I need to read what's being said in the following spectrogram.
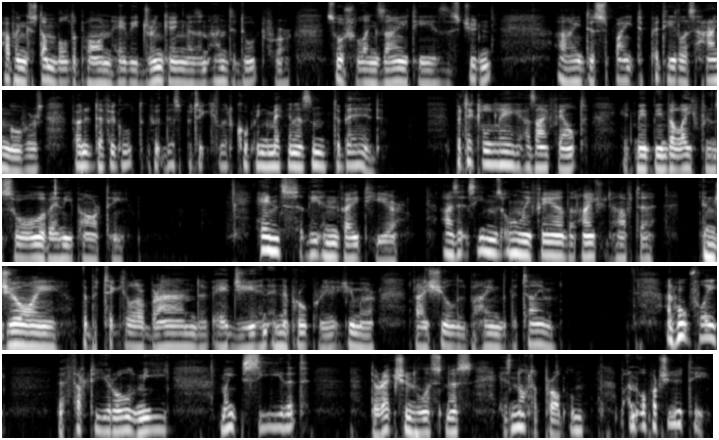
Having stumbled upon heavy drinking as an antidote for social anxiety as a student, I, despite pitiless hangovers, found it difficult to put this particular coping mechanism to bed, particularly as I felt it made me the life and soul of any party. Hence the invite here, as it seems only fair that I should have to enjoy the particular brand of edgy and inappropriate humour that I shielded behind at the time. And hopefully the 30 year old me might see that directionlessness is not a problem, but an opportunity.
